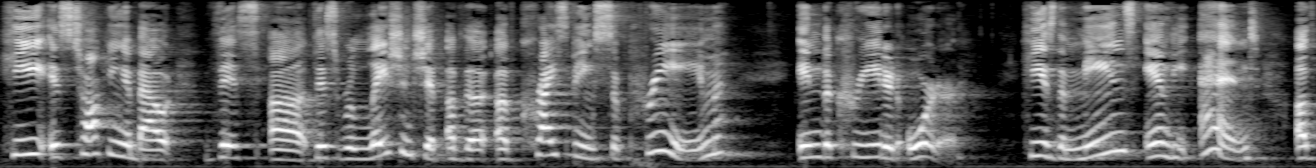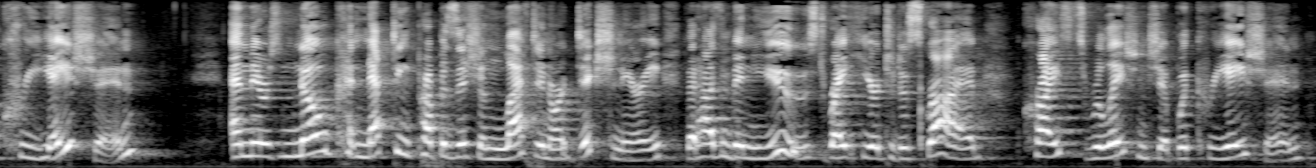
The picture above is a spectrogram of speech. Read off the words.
He is talking about this, uh, this relationship of, the, of Christ being supreme in the created order. He is the means and the end of creation. And there's no connecting preposition left in our dictionary that hasn't been used right here to describe Christ's relationship with creation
